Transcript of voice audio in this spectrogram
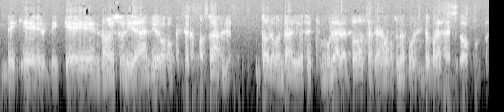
de que, de que no es solidario o que sea responsable todo lo contrario, es estimular a todos a que hagamos un esfuerzo para salir todos juntos.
